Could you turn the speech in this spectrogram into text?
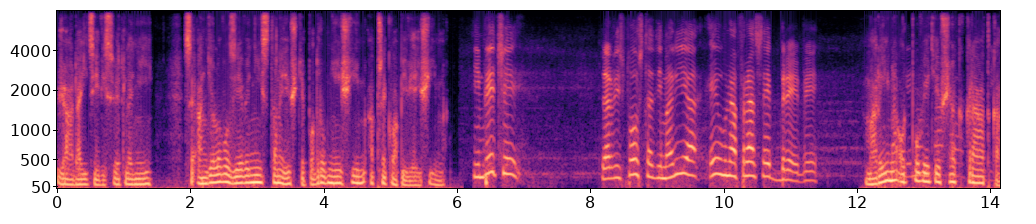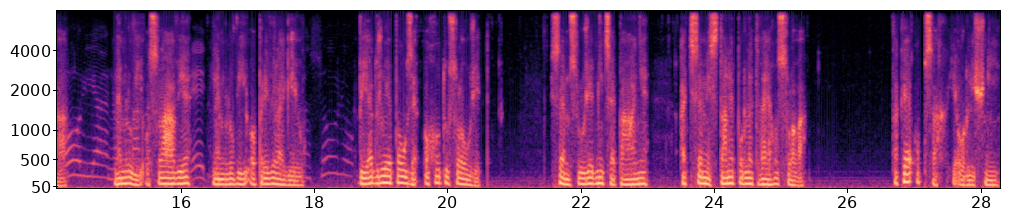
žádající vysvětlení, se andělovo zjevení stane ještě podrobnějším a překvapivějším. Invece la risposta di Maria è una frase breve. Marijina odpověď je však krátká. Nemluví o slávě, nemluví o privilegiu. Vyjadřuje pouze ochotu sloužit. Jsem služebnice páně, ať se mi stane podle tvého slova. Také obsah je odlišný.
